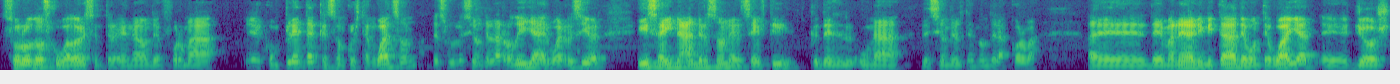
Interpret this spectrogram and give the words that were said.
Solo dos jugadores entrenaron de forma eh, completa, que son Christian Watson, de su lesión de la rodilla, el wide receiver, y Zane Anderson, el safety, de una lesión del tendón de la corva. Eh, de manera limitada, Devonte Wyatt, eh, Josh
